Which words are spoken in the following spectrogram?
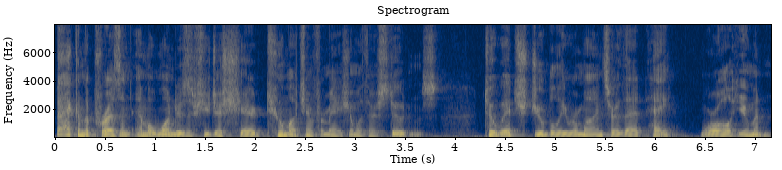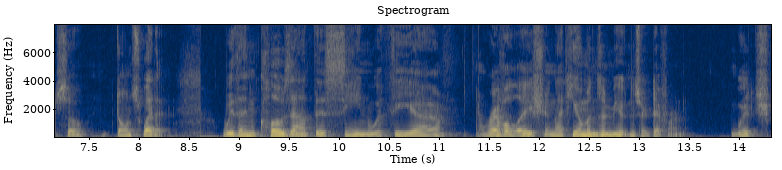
Back in the present, Emma wonders if she just shared too much information with her students. To which Jubilee reminds her that, hey, we're all human, so don't sweat it. We then close out this scene with the uh, revelation that humans and mutants are different, which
